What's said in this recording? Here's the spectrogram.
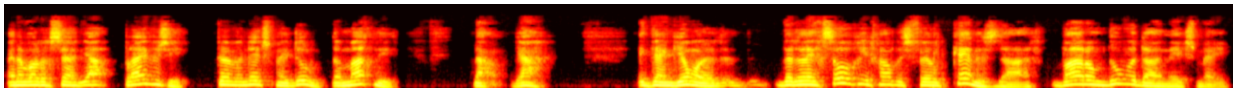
En dan wordt er gezegd, ja, privacy, kunnen we niks mee doen. Dat mag niet. Nou ja, ik denk, jongen, er ligt zo gigantisch veel kennis daar. Waarom doen we daar niks mee?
